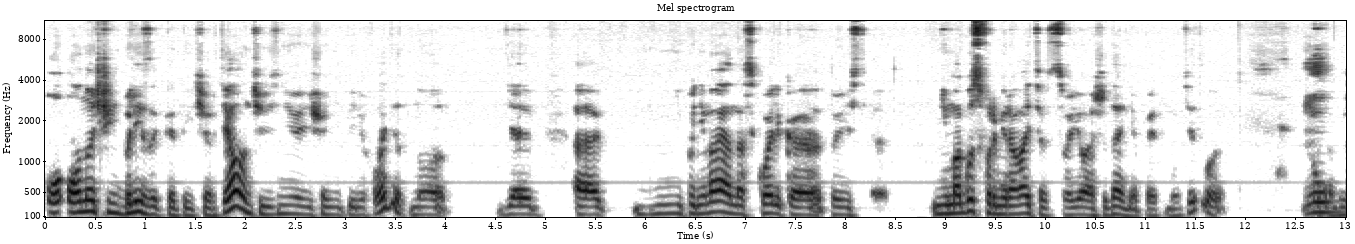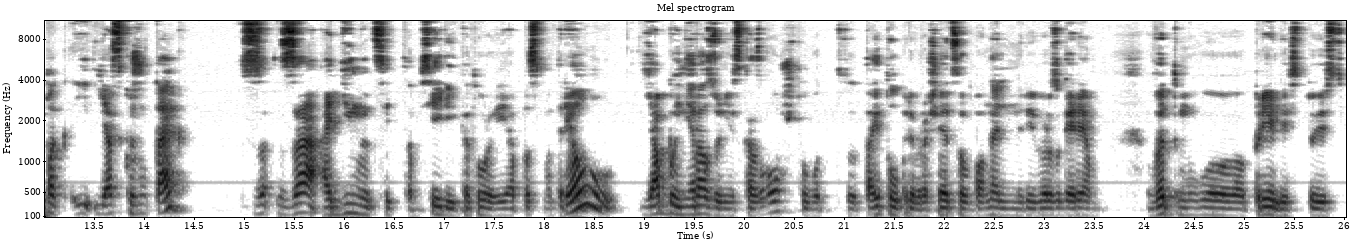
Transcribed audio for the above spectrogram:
Он, он очень близок к этой черте, он через нее еще не переходит, но я э, не понимаю, насколько, то есть не могу сформировать свое ожидание по этому титулу. Ну, Потому... я скажу так, за, за 11 там, серий, которые я посмотрел, я бы ни разу не сказал, что вот тайтл превращается в банальный реверс гарем. В этом его прелесть. То есть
